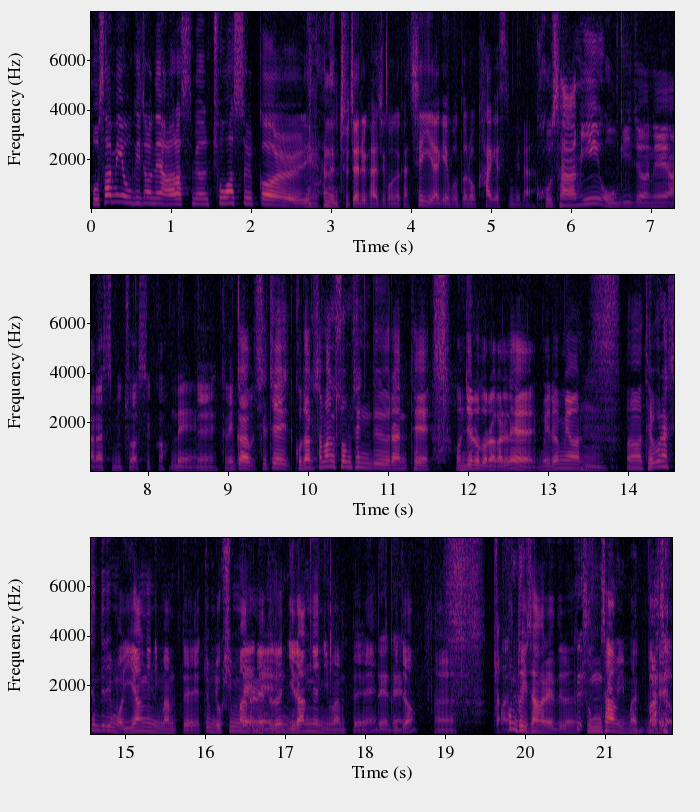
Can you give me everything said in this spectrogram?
고3이 오기 전에 알았으면 좋았을 걸이라는 주제를 가지고 오늘 같이 이야기해 보도록 하겠습니다. 고3이 오기 전에 알았으면 좋았을 거. 네. 네. 그러니까 실제 고등학교 3학년 수험생들한테 언제로 돌아갈래? 뭐 이러면 음. 어, 대부분 학생들이 뭐 2학년 이맘때 좀 욕심 많은 네네. 애들은 1학년 이맘때 네네. 그죠? 예. 조금 맞아요. 더 이상한 애들은 그- 중3 이맘때. 맞아요.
